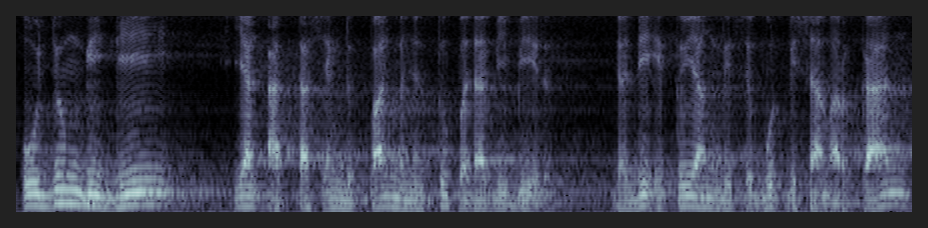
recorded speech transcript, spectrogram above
Ujung gigi yang atas yang depan menyentuh pada bibir. Jadi itu yang disebut disamarkan,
